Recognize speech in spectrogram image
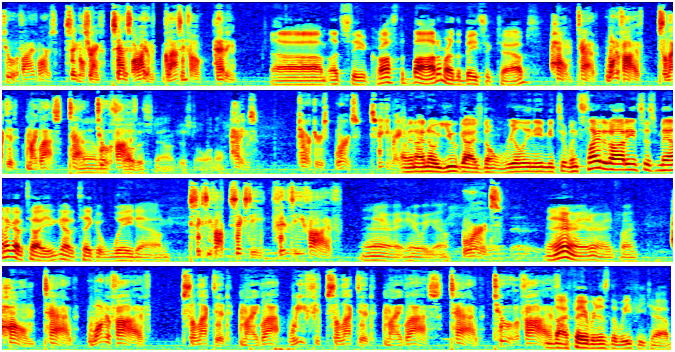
Two of five bars. Signal strength. Status item. Glass info. Heading. Um, let's see. Across the bottom are the basic tabs. Home. Tab. One of five. Selected. My glass. Tab. And Two let's slow this down just a little. Headings. Characters. Words. Speaking rate. I mean, I know you guys don't really need me to. When sighted audiences, man, I got to tell you, you got to take it way down. 65. 60. 55. All right, here we go. Words. All right, all right, fine. Home. Tab. One of five. Selected. My glass. Wi-Fi. Selected. My glass. Tab. Two of five. My favorite is the Wi-Fi tab.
